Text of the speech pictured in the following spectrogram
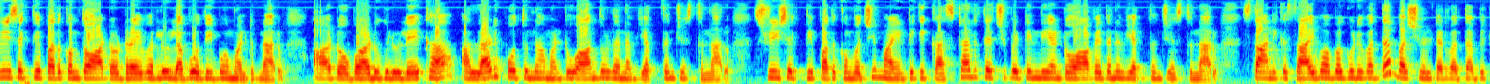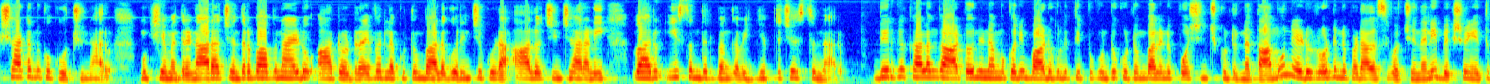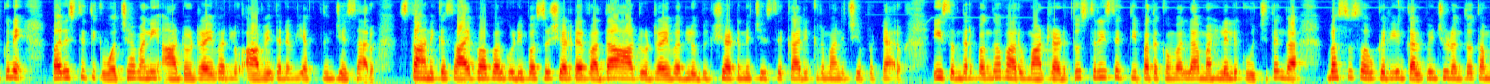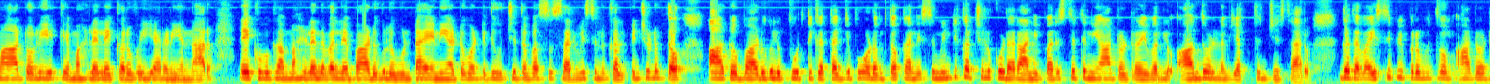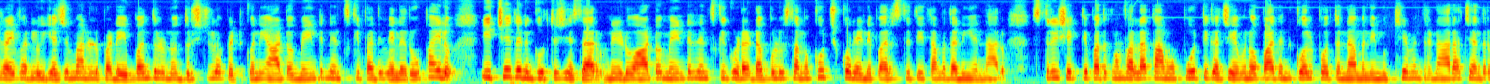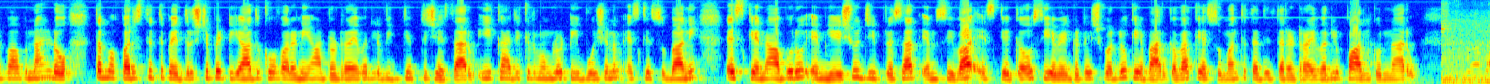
శ్రీశక్తి పథకంతో ఆటో డ్రైవర్లు లబోదీబోం అంటున్నారు. ఆటో బాడుగులు లేక అల్లాడిపోతున్నామంటూ ఆందోళన వ్యక్తం చేస్తున్నారు. శ్రీశక్తి పథకం వచ్చి మా ఇంటికి కష్టాలు తెచ్చిపెట్టింది అంటూ ఆవేదన వ్యక్తం చేస్తున్నారు. స్థానిక సాయిబాబా గుడి వద్ద బస్ షెల్టర్ వద్ద భిక్షాటనకు కూర్చున్నారు. ముఖ్యమంత్రి నారా చంద్రబాబు నాయుడు ఆటో డ్రైవర్ల కుటుంబాల గురించి కూడా ఆలోచించాలని వారు ఈ సందర్భంగా విజ్ఞప్తి చేస్తున్నారు. దీర్ఘకాలంగా ఆటోని నమ్ముకొని బాడుగులు తిప్పుకుంటూ కుటుంబాలను పోషించుకుంటున్న తాము నేడు రోడ్డున పడాల్సి వచ్చిందని భిక్షం ఎత్తుకునే పరిస్థితికి వచ్చామని ఆటో డ్రైవర్లు ఆవేదన వ్యక్తం చేశారు. స్థానిక సాయిబాబా గుడి బస్సు షెల్టర్ వద్ద ఆటో డ్రైవర్లు భిక్షాటన చేసే కార్యక్రమాన్ని చేపట్టారు. ఈ సందర్భంగా వారు మాట్లాడుతూ స్త్రీ శక్తి పథకం వల్ల మహిళలకు ఉచితంగా బస్సు సౌకర్యం కల్పించడంతో తమ ఆటోలు ఎక్కే మహిళలే కరువయ్యారని అన్నారు. ఎక్కువగా మహిళల వల్లే బాడుగులు ఉంటాయని అటువంటిది ఉచిత బస్సు సర్వీసును కల్పించడంతో ఆటో బాడుగులు పూర్తిగా తగ్గిపోవడం తగ్గిపోవడంతో కనీసం ఇంటి ఖర్చులు కూడా రాని పరిస్థితిని ఆటో డ్రైవర్లు ఆందోళన వ్యక్తం చేశారు. గత వైసీపీ ప్రభుత్వం ఆటో డ్రైవర్లు యజమానులు పడే ఇబ్బందులను దృష్టిలో పెట్టుకుని ఆటో మెయింటెనెన్స్కి పదివేల రూపాయలు ఇచ్చేదని గుర్తు చేశారు. నేడు ఆటో మెయింటెనెన్స్కి కూడా డబ్బులు సమకూర్చుకోలేని పరిస్థితి తమదని అన్నారు. స్త్రీ శక్తి పథకం వల్ల తాము పూర్తిగా జీవనోపాధిని కోల్పోతున్నామని ముఖ్యమంత్రి నారా చంద్రబాబు నాయుడు తమ పరిస్థితిపై దృష్టి పెట్టి ఆదుకోవాలని ఆటో డ్రైవర్లు విజ్ఞప్తి చేశారు. ఈ కార్యక్రమంలో T Bhushanam S K Subani S K Naburu M Yesu G Prasad M Siva S K Gous A Venkateswarlu K Bhargav K Sumanth తదితర డ్రైవర్లు పాల్గొన్నారు.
